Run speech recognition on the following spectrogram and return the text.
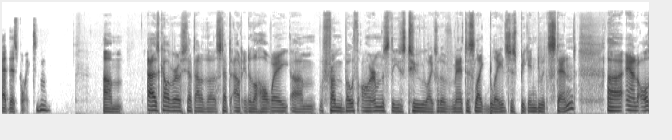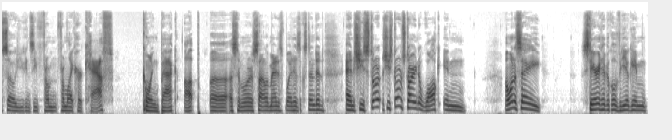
at this point. um as Calavera stepped out of the stepped out into the hallway, um, from both arms, these two like sort of mantis-like blades just begin to extend, uh, and also you can see from from like her calf going back up, uh, a similar style of mantis blade has extended, and she's start she's sort of starting to walk in, I want to say, stereotypical video game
